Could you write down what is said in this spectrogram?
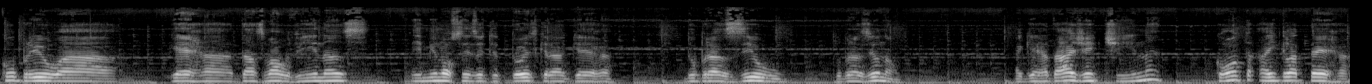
cobriu a Guerra das Malvinas em 1982, que era a guerra do Brasil, do Brasil não, a guerra da Argentina contra a Inglaterra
